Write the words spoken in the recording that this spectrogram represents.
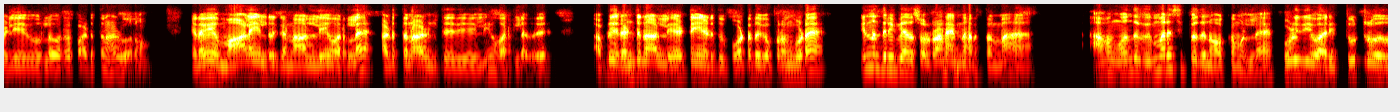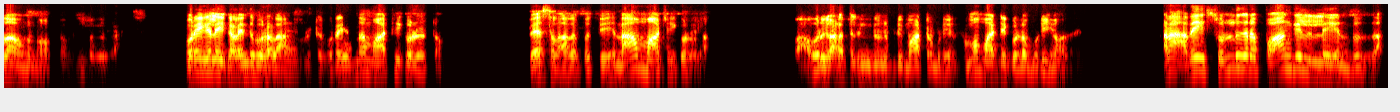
வெளியூர்ல வர்றப்ப அடுத்த நாள் வரும். எனவே மாலையில் இருக்க நாள்லயும் வரல அடுத்த நாள் தேதியிலையும் வரல அது அப்படி ரெண்டு நாள் ஏட்டையும் எடுத்து போட்டதுக்கு அப்புறம் கூட இன்னும் திருப்பி அதை சொல்றானா என்ன அர்த்தம்னா அவங்க வந்து விமர்சிப்பது நோக்கம் அல்ல புழுதி வாரி தூற்றுவதுதான் அவங்க நோக்கம் என்பதுதான். குறைகளை கலைந்து கொள்ளலாம் சொல்லிட்டு. குறை இருந்தா மாற்றிக்கொள்ளட்டும். பேசலாம் அதை பத்தி. நாம் மாற்றிக்கொள்ளலாம். அவர் காலத்துல இன்னும் இப்படி மாற்ற முடியும்? நம்ம மாற்றிக்கொள்ள முடியும் அதை. ஆனா அதை சொல்லுகிற பாங்கில் இல்லை என்பதுதான்.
